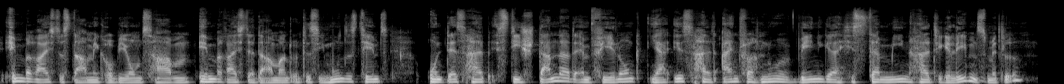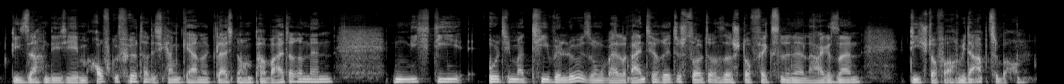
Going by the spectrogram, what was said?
im Bereich des Darmmikrobioms haben, im Bereich der Darmwand und des Immunsystems. Und deshalb ist die Standardempfehlung, ja, ist halt einfach nur weniger histaminhaltige Lebensmittel. Die Sachen, die ich eben aufgeführt habe, ich kann gerne gleich noch ein paar weitere nennen, nicht die ultimative Lösung, weil rein theoretisch sollte unser Stoffwechsel in der Lage sein, die Stoffe auch wieder abzubauen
